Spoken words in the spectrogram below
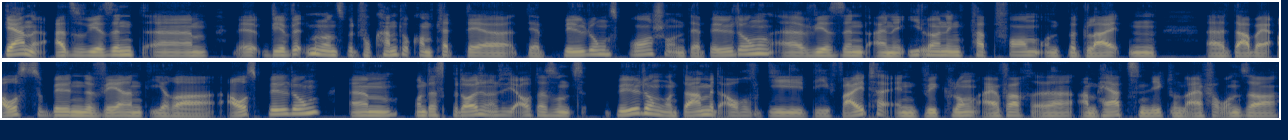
Gerne. Also wir sind, ähm, wir widmen uns mit Vocanto komplett der, der Bildungsbranche und der Bildung. Äh, wir sind eine E-Learning-Plattform und begleiten äh, dabei Auszubildende während ihrer Ausbildung. Ähm, und das bedeutet natürlich auch, dass uns Bildung und damit auch die, die Weiterentwicklung einfach äh, am Herzen liegt und einfach unser,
